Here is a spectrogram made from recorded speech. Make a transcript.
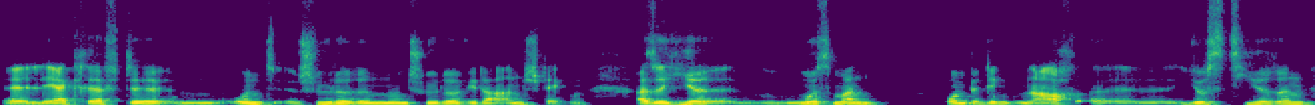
Lehrkräfte und Schülerinnen und Schüler wieder anstecken. Also hier muss man unbedingt nachjustieren.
